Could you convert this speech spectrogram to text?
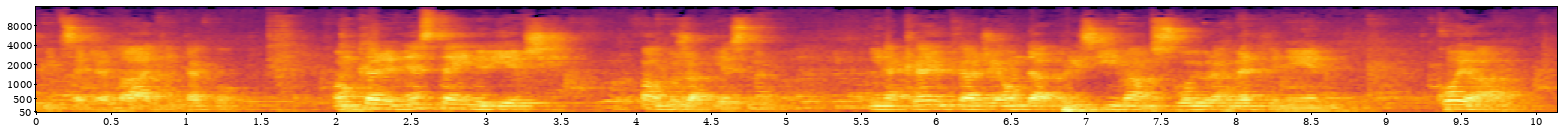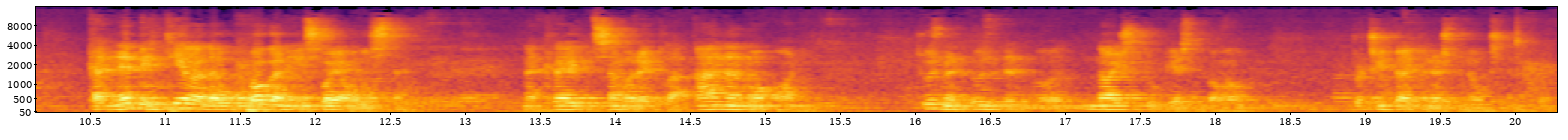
ubice, dželati i tako, on kaže, nestaje mi riječi, malo duža pjesma, i na kraju kaže, onda prizivam svoju rahmetlinjenu, koja, kad ne bih htjela da upogani svoja usta, na kraju bi samo rekla, anamo oni. Uzmete, uzmete, nađite tu pjesmu pa malo pročitajte nešto naučite na.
